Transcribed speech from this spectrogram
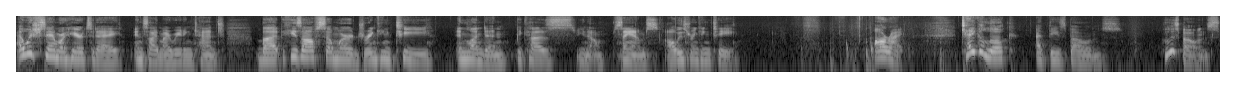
I wish Sam were here today inside my reading tent, but he's off somewhere drinking tea in London because, you know, Sam's always drinking tea. All right, take a look at these bones. Whose bones?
